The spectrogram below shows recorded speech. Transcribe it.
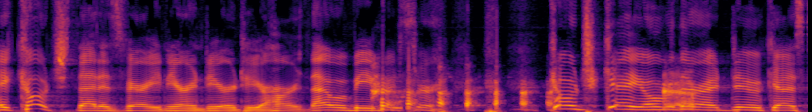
a coach that is very near and dear to your heart. That would be Mr. coach K over there at Duke, as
